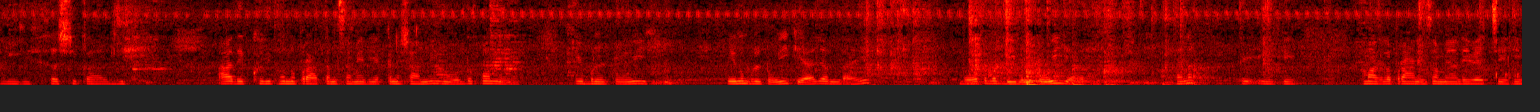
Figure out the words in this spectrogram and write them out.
ਹਾਂਜੀ, ਸਤਿ ਸ਼੍ਰੀ ਅਕਾਲ ਜੀ। ਆਹ ਦੇਖੋ ਜੀ, ਤੁਹਾਨੂੰ ਪੁਰਾਤਨ ਸਮੇਂ ਦੀ ਇੱਕ ਨਿਸ਼ਾਨੀ ਹੋਰ ਦਿਖਾਉਂਦੇ ਆ ਇਹ ਬਲਟੋਈ, ਇਹਨੂੰ ਬਲਟੋਈ ਕਿਹਾ ਜਾਂਦਾ ਏ। ਬਹੁਤ ਵੱਡੀ ਬਲਟੋਈ ਆ ਇਹ, ਹੈਨਾ? ਤੇ ਇਹ ਮਤਲਬ ਪੁਰਾਣੇ ਸਮਿਆਂ ਦੇ ਵਿੱਚ ਇਹ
